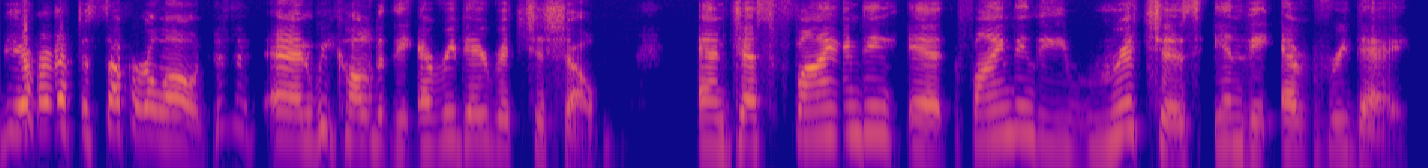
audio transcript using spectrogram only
you don't have to suffer alone. And we called it the Everyday Riches Show. And just finding it, finding the riches in the everyday.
